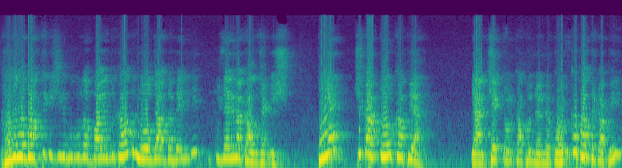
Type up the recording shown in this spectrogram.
Kadına baktı ki şimdi bu burada bayıldı kaldı ne olacağı da belli değil. Üzerime kalacak iş. Diye çıkarttı onu kapıya. Yani çekti onu kapının önüne koydu kapattı kapıyı.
